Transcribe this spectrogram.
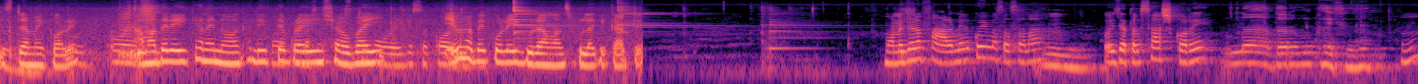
সিস্টেমে করে? আমাদের এইখানে নোয়াখালীতে প্রায় সবাই এভাবে করেই গুঁড়া মাছগুলাকে কাটে। মনে যেন ফার্মের কই মাছ আছে না? ওই যে তারা চাষ করে। না আদার ওগুলো খাইছে হুম?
